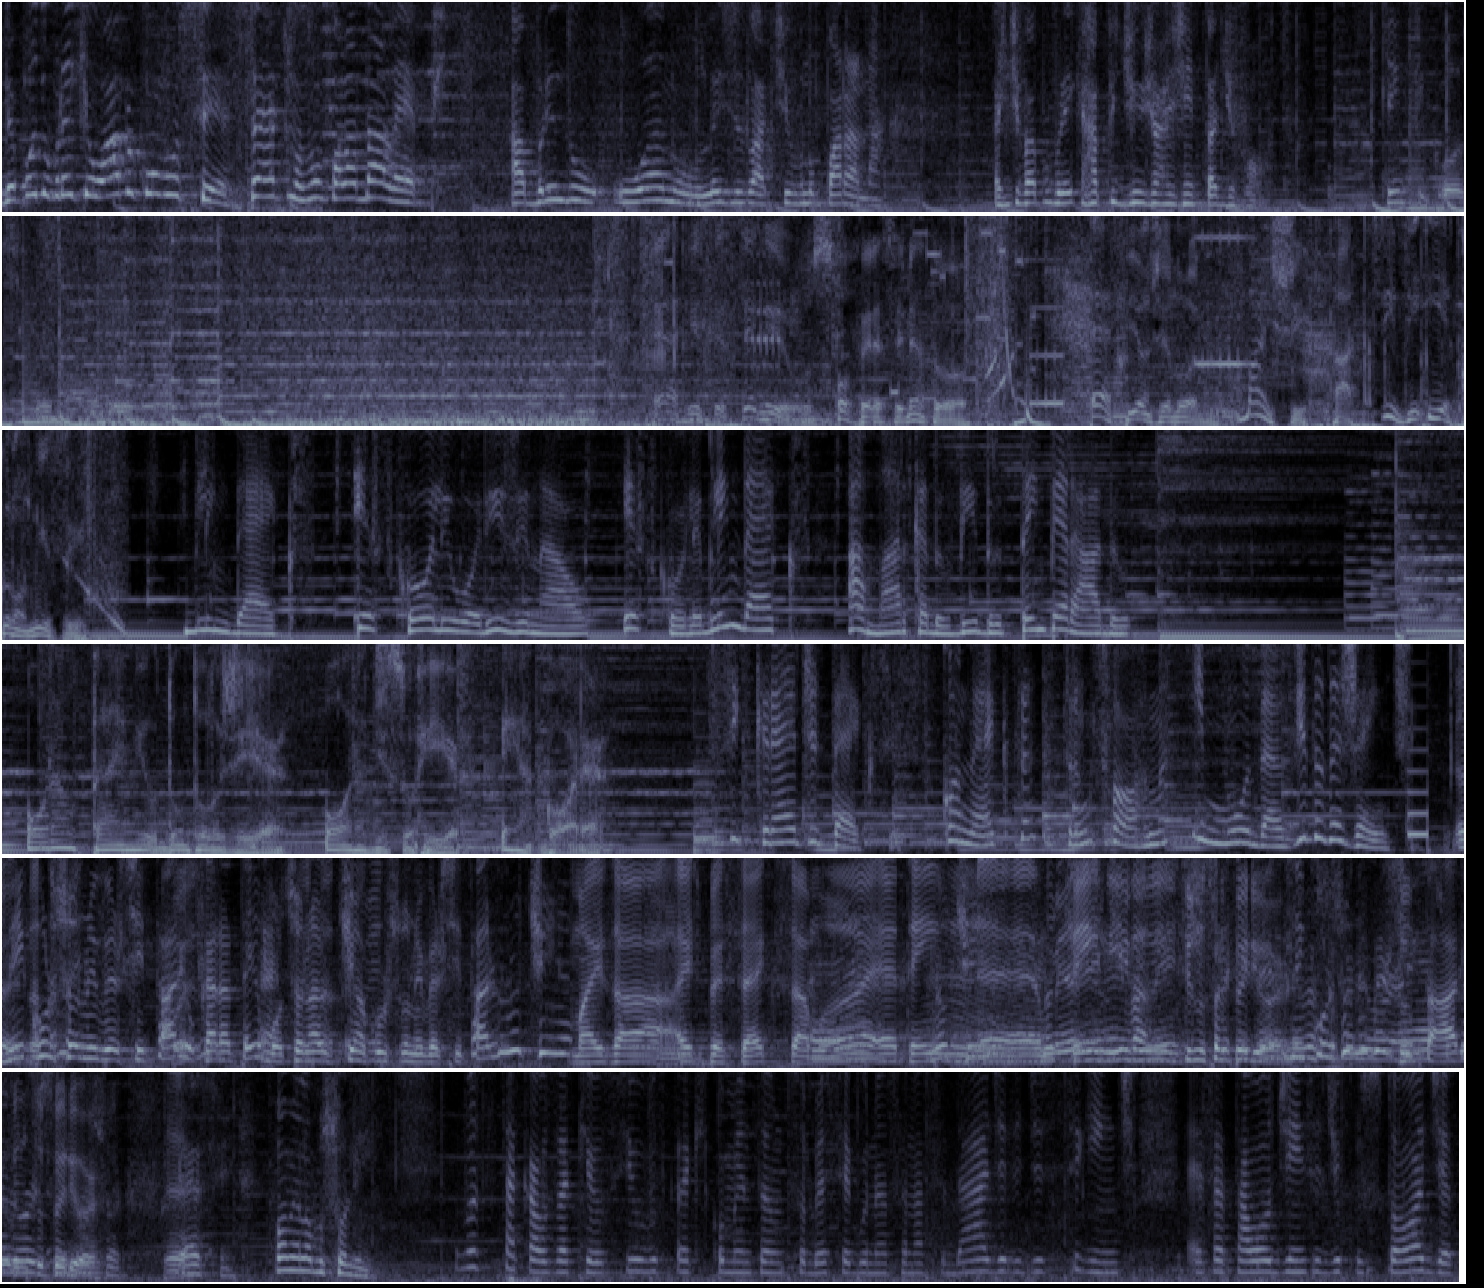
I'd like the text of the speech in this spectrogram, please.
depois do break eu abro com você, certo? Nós vamos falar da LEP, abrindo o ano legislativo no Paraná. A gente vai pro break rapidinho já a gente tá de volta. Quem ficou secretário? RCC News. Oferecimento. App Angelone. Baixe, ative e economize. Blindex. Escolha o original. Escolha Blindex, a marca do vidro temperado. Oral Time Odontologia. Hora de sorrir. É agora. Sicredi Texas. Conecta, transforma e muda a vida da gente. Nem curso universitário o cara tem. O é, Bolsonaro exatamente. tinha curso universitário? Não tinha. Mas a, a SpaceX, a MAN, é, é, tem, não tinha, é, não tem nível de ensino superior. Nem curso universitário. Ensino superior. É, sim. Pamela Bussolini. Eu vou destacar o Zaqueu Silva, que está aqui comentando sobre a segurança na cidade. Ele disse o seguinte: essa tal audiência de custódia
